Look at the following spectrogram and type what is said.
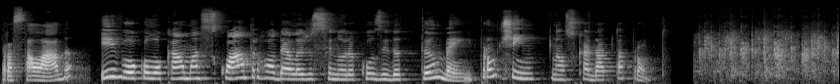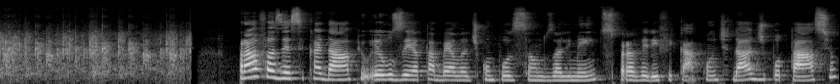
para salada. E vou colocar umas quatro rodelas de cenoura cozida também. prontinho, nosso cardápio está pronto. Para fazer esse cardápio, eu usei a tabela de composição dos alimentos para verificar a quantidade de potássio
